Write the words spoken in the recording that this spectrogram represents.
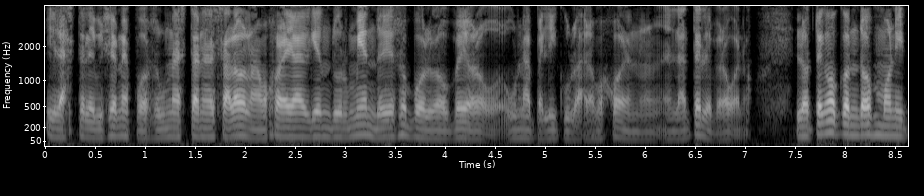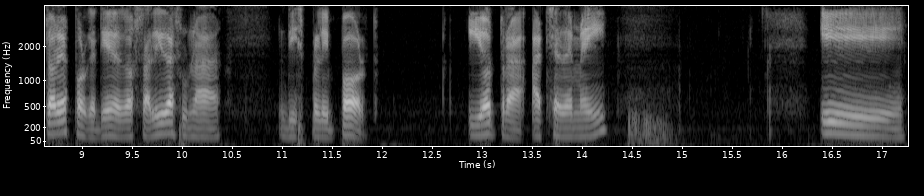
y las televisiones, pues una está en el salón, a lo mejor hay alguien durmiendo y eso, pues lo veo una película, a lo mejor en, la tele, pero bueno. Lo tengo con dos monitores porque tiene dos salidas, una DisplayPort y otra HDMI. Y,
